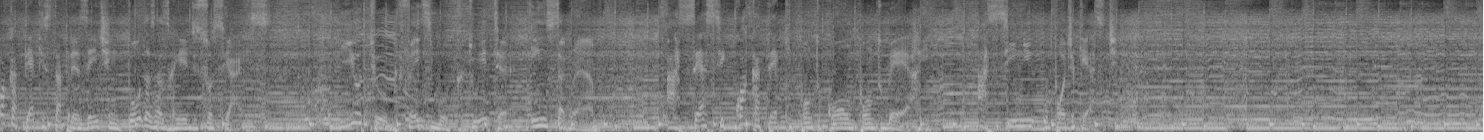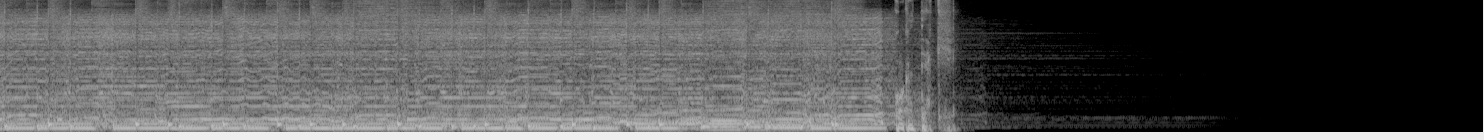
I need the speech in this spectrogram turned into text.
Cocatec está presente em todas as redes sociais: YouTube, Facebook, Twitter, Instagram. Acesse cocatec.com.br. Assine o podcast.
